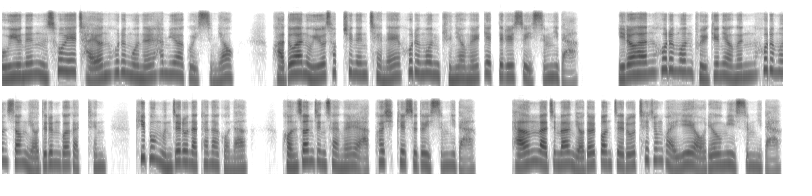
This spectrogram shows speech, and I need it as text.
우유는 소의 자연 호르몬을 함유하고 있으며 과도한 우유 섭취는 체내 호르몬 균형을 깨뜨릴 수 있습니다. 이러한 호르몬 불균형은 호르몬성 여드름과 같은 피부 문제로 나타나거나 건선 증상을 악화시킬 수도 있습니다. 다음 마지막 여덟 번째로 체중 관리에 어려움이 있습니다.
